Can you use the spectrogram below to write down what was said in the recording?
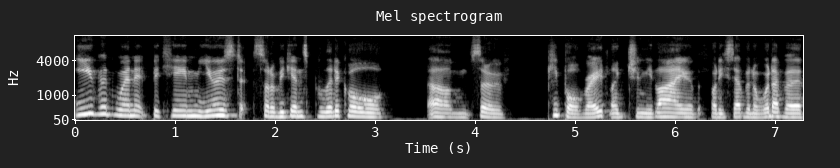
even when it became used sort of against political um, sort of people, right, like Jimmy Lai or the 47 or whatever,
